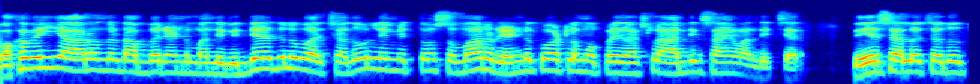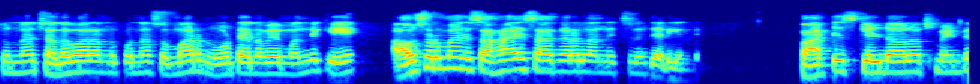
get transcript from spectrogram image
ఒక వెయ్యి ఆరు వందల డెబ్బై రెండు మంది విద్యార్థులు వారి చదువుల నిమిత్తం సుమారు రెండు కోట్ల ముప్పై లక్షల ఆర్థిక సాయం అందించారు. విదేశాల్లో చదువుతున్న చదవాలనుకున్న సుమారు నూట ఎనభై మందికి అవసరమైన సహాయ సహకారాలు అందించడం జరిగింది. పార్టీ స్కిల్ డెవలప్మెంట్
